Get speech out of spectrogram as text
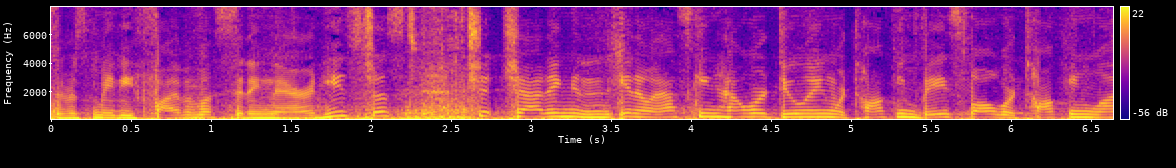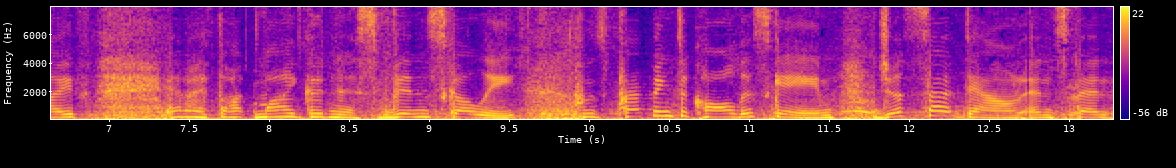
there was maybe five of us sitting there, and he's just chit-chatting and, you know, asking how we're doing, we're talking baseball, we're talking life, and I thought, my goodness, Vin Scully, who's prepping to call this game, just sat down and spent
